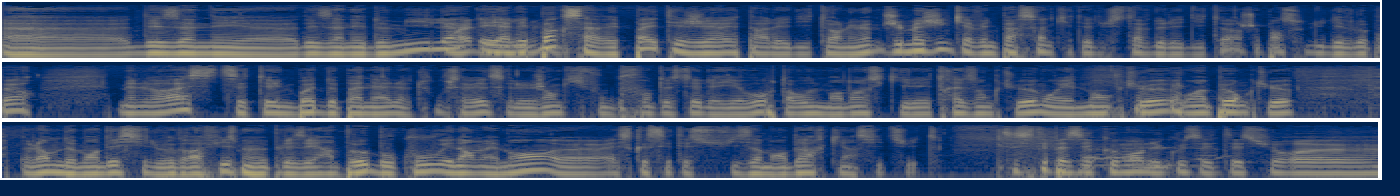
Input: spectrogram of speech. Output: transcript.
euh, des années, euh, des années 2000. Ouais, et à l'époque, ça avait pas été géré par l'éditeur lui-même. J'imagine qu'il y avait une personne qui était du staff de l'éditeur, je pense, ou du développeur, mais le reste, c'était une boîte de panel. Tout, vous savez, c'est les gens qui font, font tester des yaourts en vous demandant est-ce qu'il est très onctueux, moyennement onctueux ou un peu onctueux. Ben là, on me demandait si le graphisme me plaisait un peu, beaucoup, énormément. euh, est-ce que c'était suffisamment dark et ainsi de suite. Ça s'était passé comment du coup? C'était sur euh,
